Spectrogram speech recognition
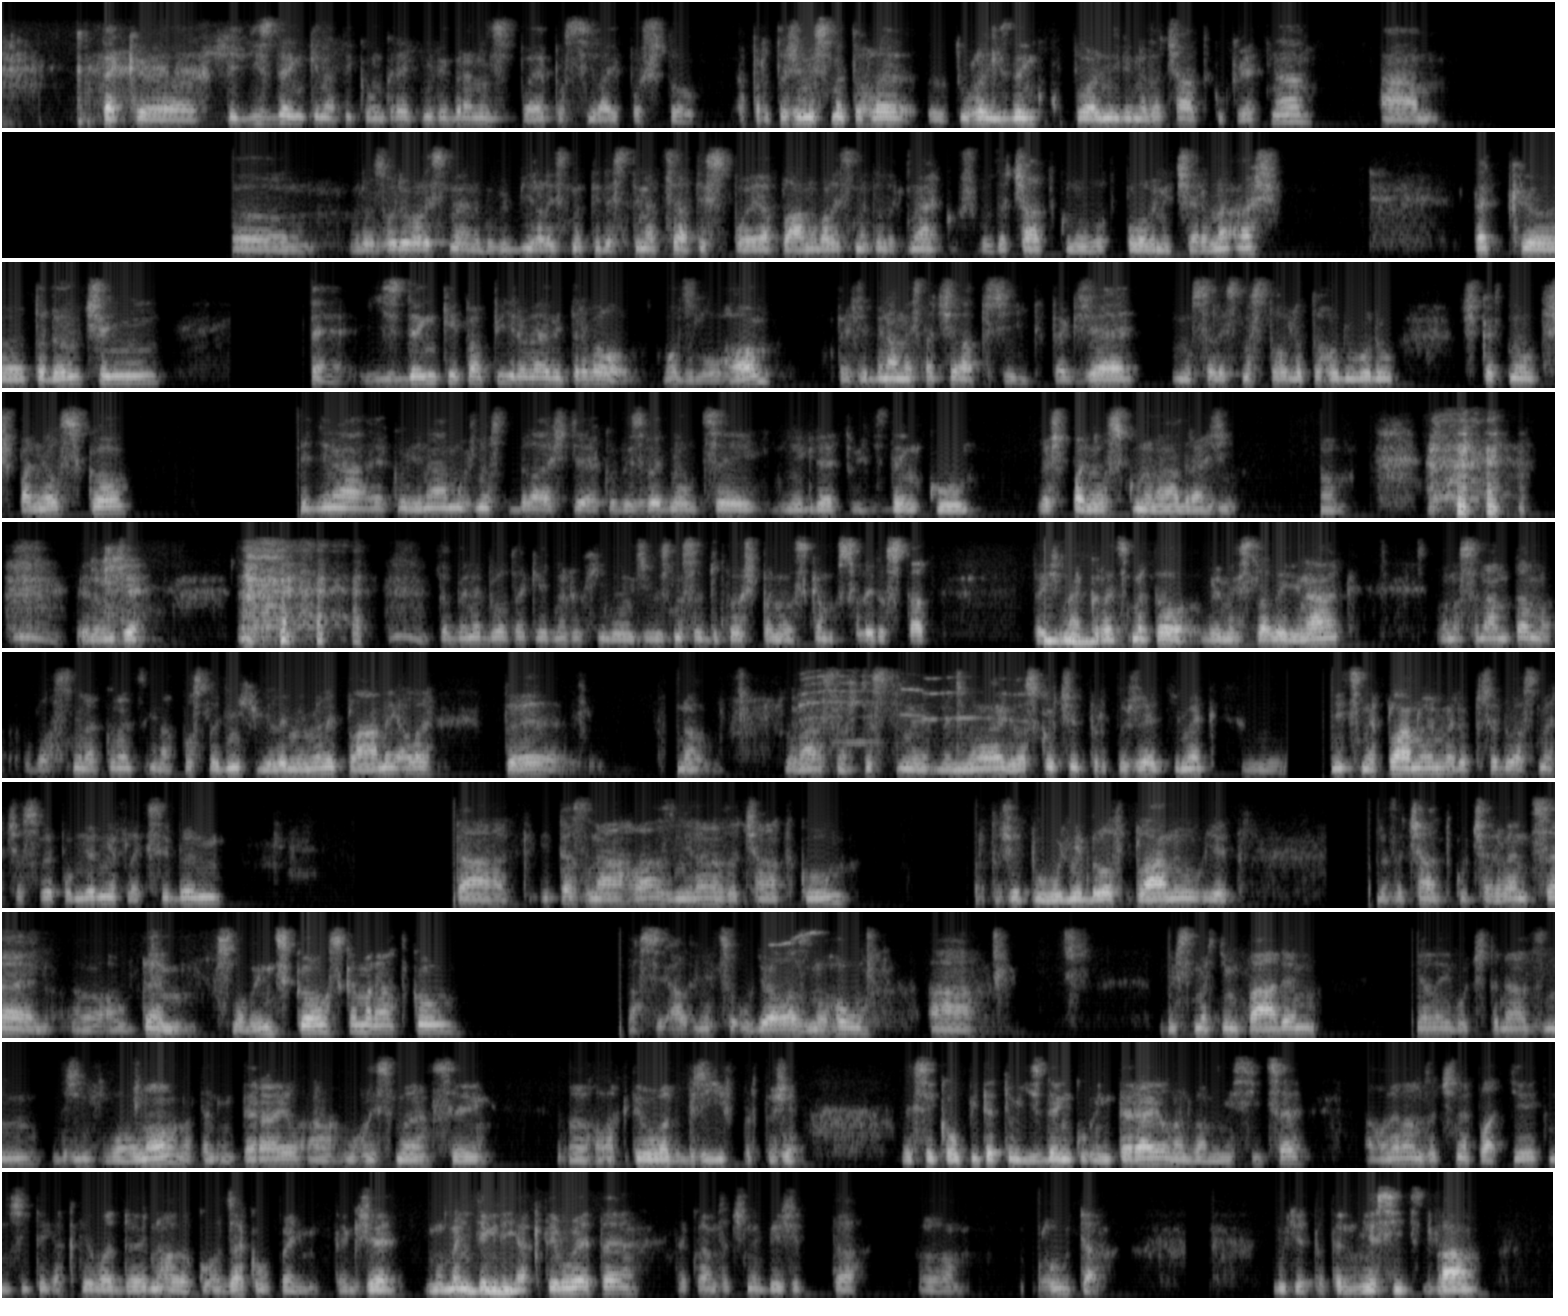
tak uh, ty jízdenky na ty konkrétní vybrané spoje posílají poštou. A protože my jsme tohle, tuhle jízdenku kupovali někdy na začátku května a uh, rozhodovali jsme, nebo vybírali jsme ty destinace a ty spoje a plánovali jsme to tak nějak už od začátku, nebo od poloviny června až, tak uh, to doručení té jízdenky papírové vytrvalo moc dlouho, takže by nám nestačila přijít. Takže museli jsme z tohohle toho důvodu škrtnout Španělsko. Jediná jako jiná možnost byla ještě jako vyzvednout si někde tu jízdenku ve Španělsku na nádraží. No. Jenomže to by nebylo tak jednoduché, nejdřív bychom se do toho Španělska museli dostat. Takže mm. nakonec jsme to vymysleli jinak. Ono se nám tam vlastně nakonec i na poslední chvíli měnily plány, ale to je na, to nás naštěstí ne, nemělo jak zaskočit, protože tím, jak nic neplánujeme dopředu a jsme časově poměrně flexibilní, tak i ta znáhlá změna na začátku, protože původně bylo v plánu jet na začátku července eh, autem Slovinsko s kamarádkou, ta si ale něco udělala s nohou a my jsme tím pádem měli o 14 dní dřív volno na ten Interrail a mohli jsme si eh, ho aktivovat dřív, protože vy si koupíte tu jízdenku Interrail na dva měsíce a ona vám začne platit, musíte ji aktivovat do jednoho roku od zakoupení. Takže v momentě, kdy ji mhm. aktivujete, tak vám začne běžet ta uh, lhůta. Buď je to ten měsíc, dva,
